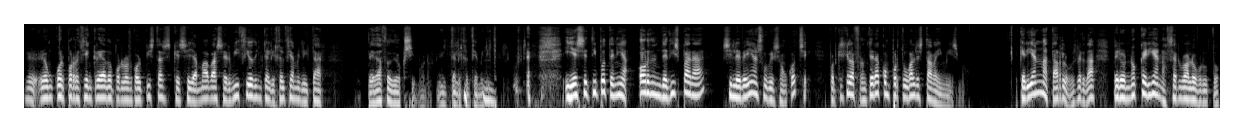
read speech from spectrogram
era un cuerpo recién creado por los golpistas que se llamaba Servicio de Inteligencia Militar. Pedazo de oxímoron, inteligencia militar. y ese tipo tenía orden de disparar si le veían subirse a un coche, porque es que la frontera con Portugal estaba ahí mismo. Querían matarlo, es verdad, pero no querían hacerlo a lo bruto,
